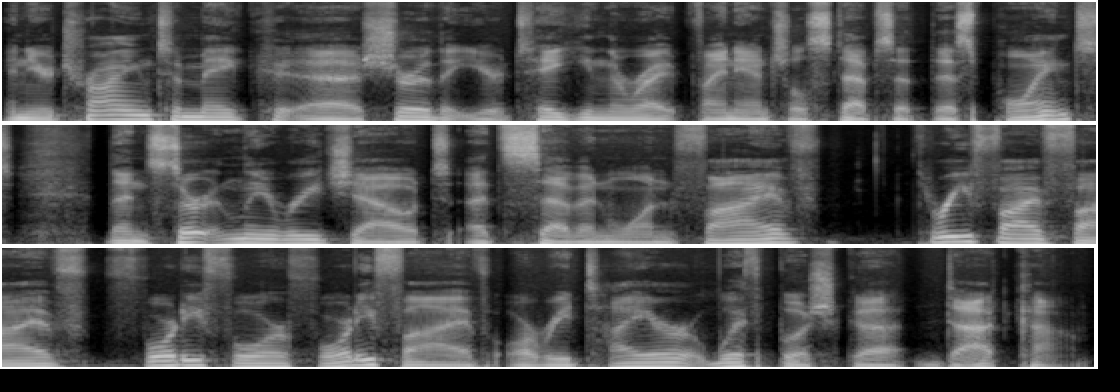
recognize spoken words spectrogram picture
and you're trying to make uh, sure that you're taking the right financial steps at this point, then certainly reach out at 715 355 4445 or retirewithbuska.com.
